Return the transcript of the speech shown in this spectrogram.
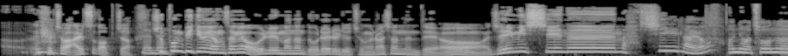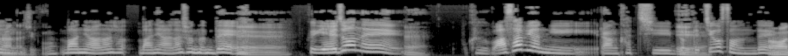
아, 그렇죠. 알 수가 없죠. 쇼폰 비디오 영상에 어울릴 만한 노래를 요청을 하셨는데요. 제이미 씨는 하시나요? 아니요, 잘 저는 안 하시고. 많이 안 하셨 많이 안 하셨는데 예. 그 예전에 예. 그 와사비 언니랑 같이 몇 예. 개 찍었었는데 어.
